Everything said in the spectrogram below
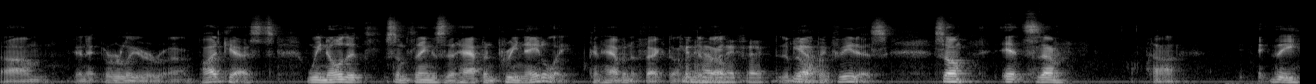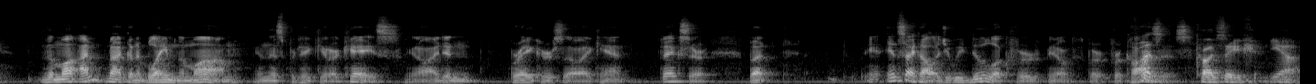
um, in earlier uh, podcasts, we know that some things that happen prenatally can have an effect on Can the develop- effect. Yeah. developing fetus. So it's um, uh, the the mo- I'm not going to blame the mom in this particular case. You know, I didn't break her, so I can't fix her. But in psychology, we do look for you know for, for causes. Causation, yeah.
